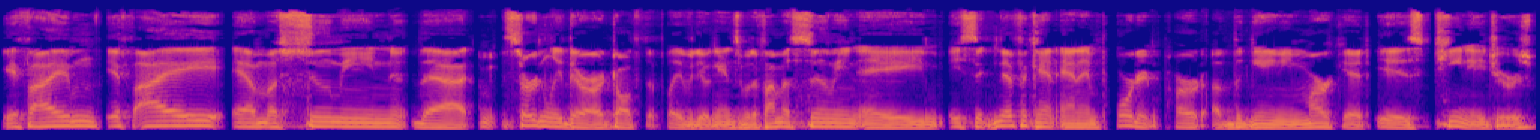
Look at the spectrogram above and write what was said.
If I'm if I am assuming that I mean, certainly there are adults that play video games, but if I'm assuming a a significant and important part of the gaming market is teenagers,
